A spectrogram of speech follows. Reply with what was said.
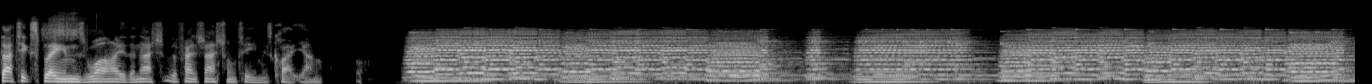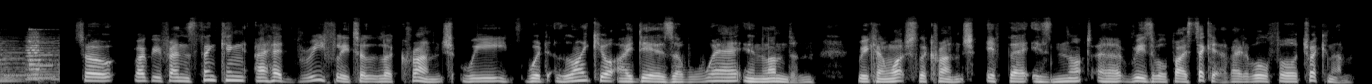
that explains why the national the French national team is quite young. So, rugby friends, thinking ahead briefly to Le Crunch, we would like your ideas of where in London we can watch The Crunch if there is not a reasonable price ticket available for Twickenham.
